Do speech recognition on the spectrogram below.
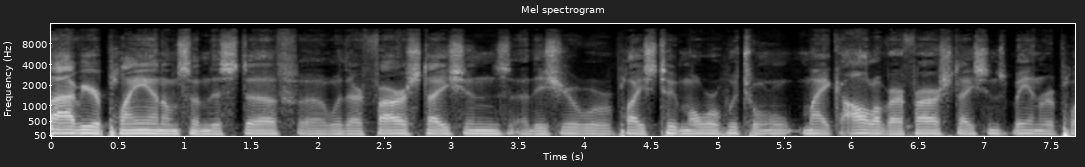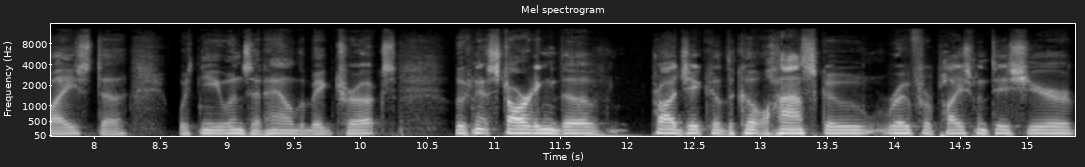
five-year plan on some of this stuff uh, with our fire stations. Uh, this year we'll replace two more, which will make all of our fire stations being replaced uh, with new ones that handle the big trucks. Looking at starting the project of the Cookeville High School roof replacement this year.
